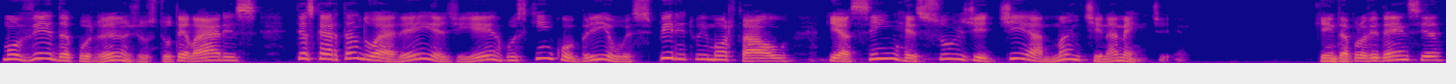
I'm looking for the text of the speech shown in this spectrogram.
movida por anjos tutelares, descartando a areia de erros que encobria o espírito imortal, que assim ressurge diamantinamente. Quinta providência,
